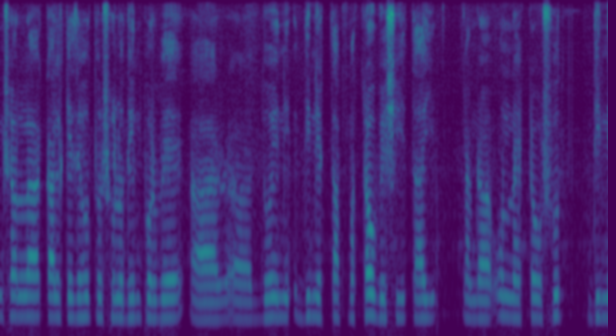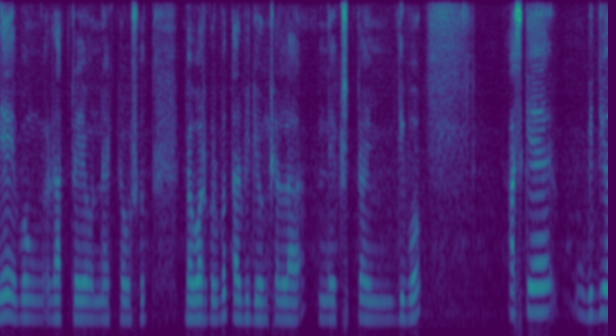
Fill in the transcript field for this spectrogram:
ইনশাল্লাহ কালকে যেহেতু ষোলো দিন পড়বে আর দৈনিক দিনের তাপমাত্রাও বেশি, তাই আমরা অন্য একটা ওষুধ দিনে এবং রাত্রে অন্য একটা ওষুধ ব্যবহার করব। তার ভিডিও ইনশাল্লাহ নেক্সট টাইম দিব। আজকে ভিডিও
